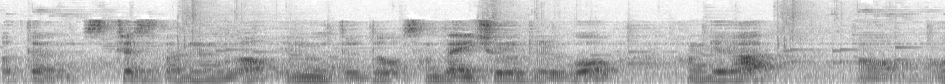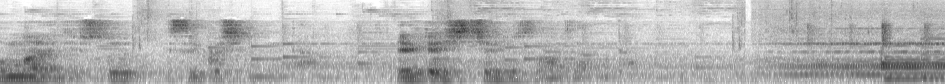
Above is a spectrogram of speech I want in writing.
어떤 스트레스 받는 거 이런 것들도 상당히 줄어들고 관계가 어, 원만해질 수 있을 것입니다. 여기까지 시청해주셔서 감사합니다.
